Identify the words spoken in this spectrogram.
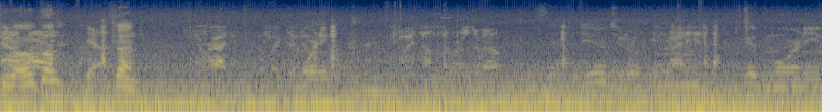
Two to Oakland? Yeah. Done. Good morning. Good morning.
